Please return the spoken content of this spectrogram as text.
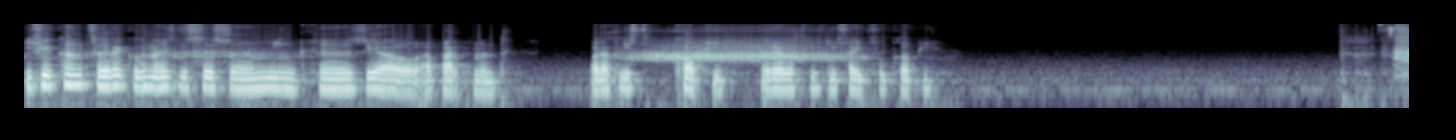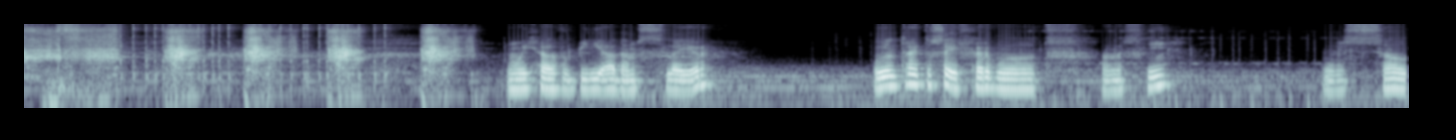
If you can't recognize this as a Ming uh, Xiao apartment. Or at least copy. Relatively faithful copy. We have Billy Adams Slayer. We'll try to save her, but honestly, there is so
